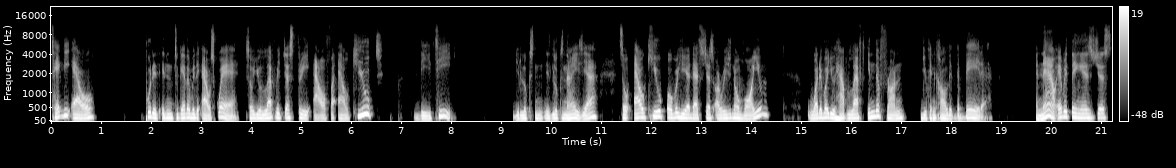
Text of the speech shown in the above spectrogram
take the L, put it in together with the L square. So you're left with just 3 alpha L cubed dt. It looks, it looks nice, yeah? So L cube over here, that's just original volume. Whatever you have left in the front, you can call it the beta. And now everything is just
